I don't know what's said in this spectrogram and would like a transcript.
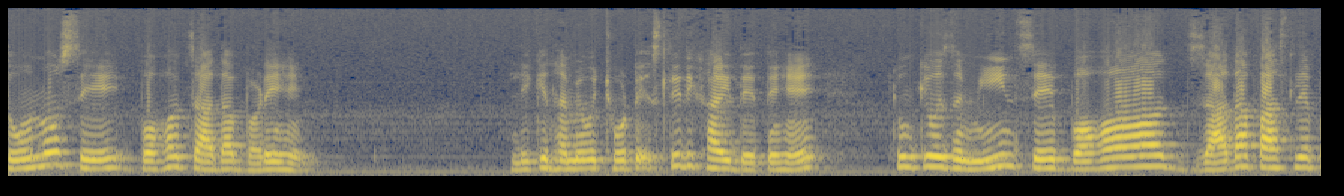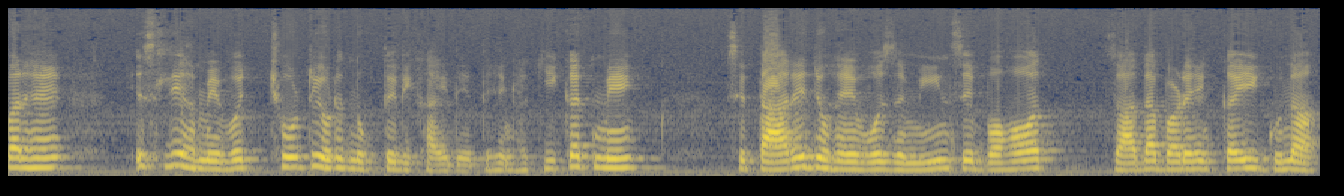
दोनों से बहुत ज़्यादा बड़े हैं। लेकिन हमें वो छोटे इसलिए दिखाई देते हैं, क्योंकि वो ज़मीन से बहुत ज़्यादा फासले पर हैं, इसलिए हमें वो छोटे छोटे नुक्ते दिखाई देते हैं। हकीकत में, सितारे जो हैं, वो ज़मीन से बहुत ज़्यादा बड़े हैं, कई गुना,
